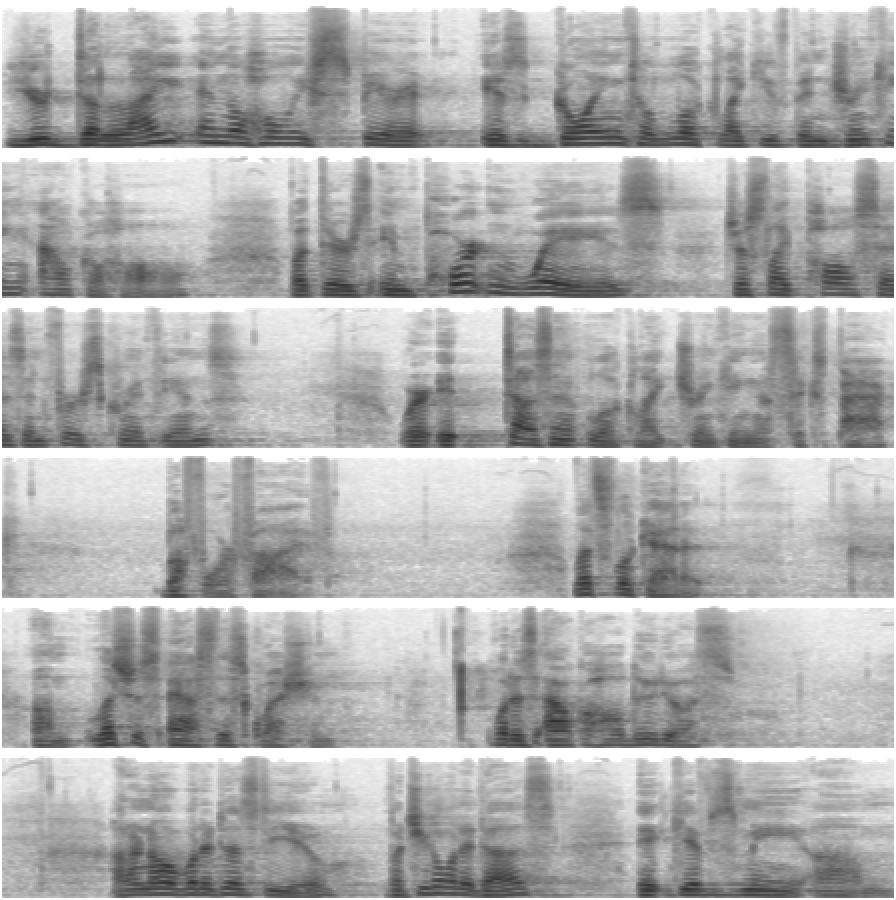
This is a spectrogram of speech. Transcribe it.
Your delight in the Holy Spirit is going to look like you've been drinking alcohol, but there's important ways, just like Paul says in 1 Corinthians, where it doesn't look like drinking a six pack before five. Let's look at it. Um, let's just ask this question What does alcohol do to us? I don't know what it does to you, but you know what it does? It gives me um,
